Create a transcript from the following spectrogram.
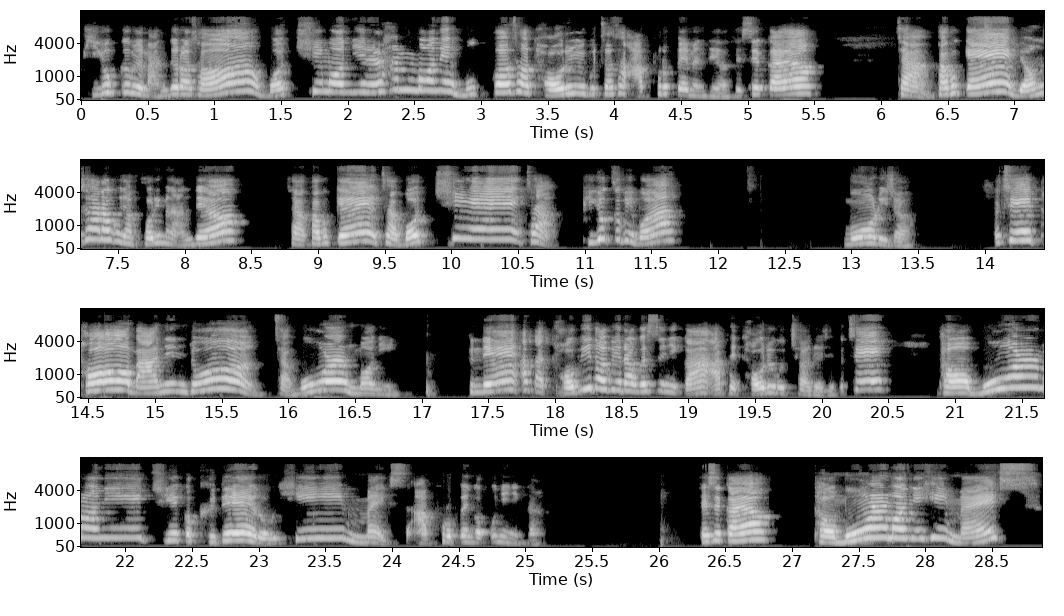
비교급을 만들어서 머치머니를 한 번에 묶어서 덜을 붙여서 앞으로 빼면 돼요. 됐을까요? 자, 가볼게. 명사라고 그냥 버리면 안 돼요. 자, 가볼게. 자, 머치의 자 비교급이 뭐야? more이죠. 그치? 더 많은 돈. 자, more money. 근데 아까 더비더비라고 했으니까 앞에 더를 붙여야 되지. 그치? 더 more money 뒤에 거 그대로 he makes 앞으로 뺀 것 뿐이니까. 됐을까요? 더 more money he makes.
